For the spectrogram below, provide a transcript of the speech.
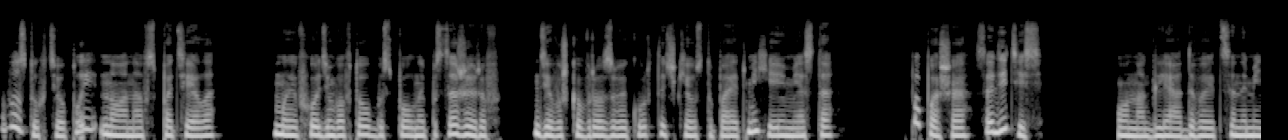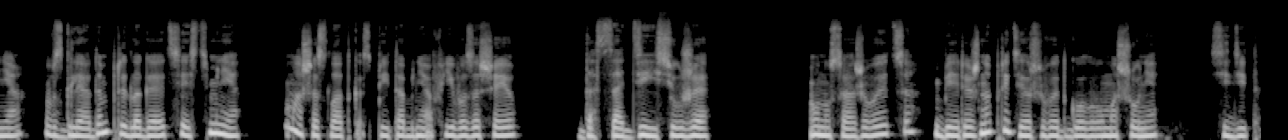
Воздух теплый, но она вспотела. Мы входим в автобус, полный пассажиров. Девушка в розовой курточке уступает Михею место. «Папаша, садитесь». Он оглядывается на меня, взглядом предлагает сесть мне. Маша сладко спит, обняв его за шею. «Да садись уже!» Он усаживается, бережно придерживает голову Машуне. Сидит,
